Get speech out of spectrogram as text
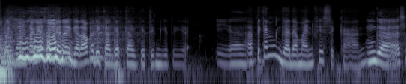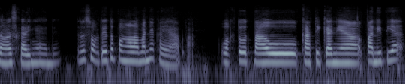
Menegangkannya tuh gara-gara apa dikaget-kagetin gitu ya. Iya. Tapi kan nggak ada main fisik kan. Enggak, sama sekali nggak ada. Terus waktu itu pengalamannya kayak apa? Waktu tahu katikannya panitia,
